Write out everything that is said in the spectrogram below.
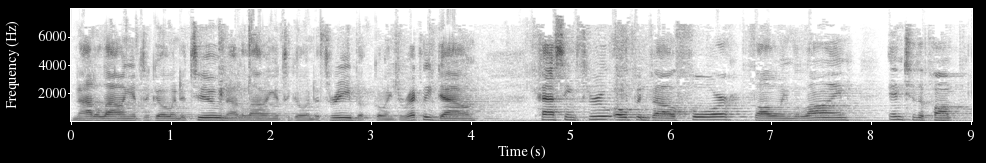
not allowing it to go into two, not allowing it to go into three, but going directly down, passing through open valve four, following the line into the pump,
